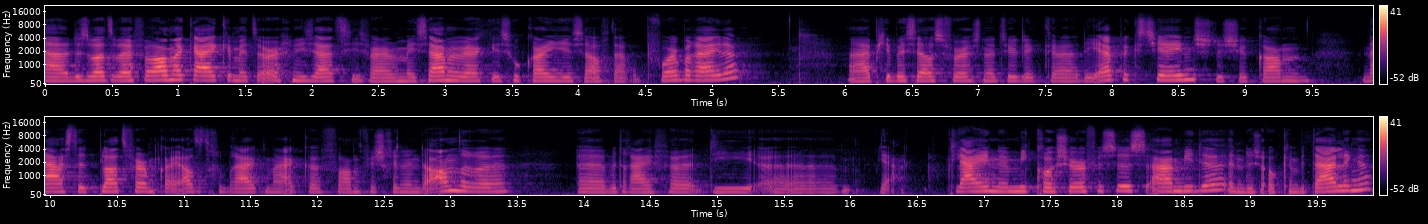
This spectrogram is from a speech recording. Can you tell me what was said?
Uh, dus wat wij vooral naar kijken met de organisaties waar we mee samenwerken, is hoe kan je jezelf daarop voorbereiden. Nou heb je bij Salesforce natuurlijk de App Exchange. Dus je kan naast het platform kan je altijd gebruik maken van verschillende andere bedrijven die uh, ja, kleine microservices aanbieden en dus ook in betalingen.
